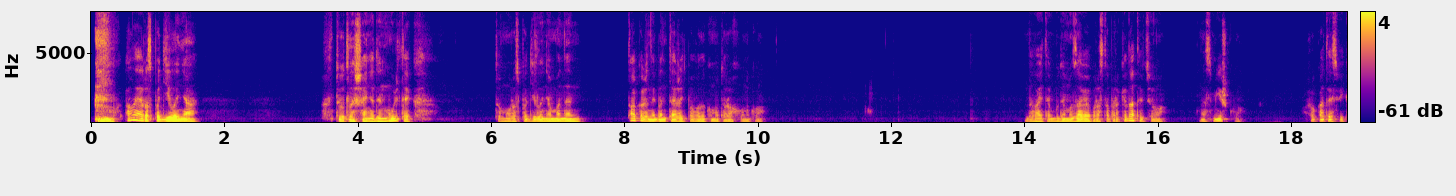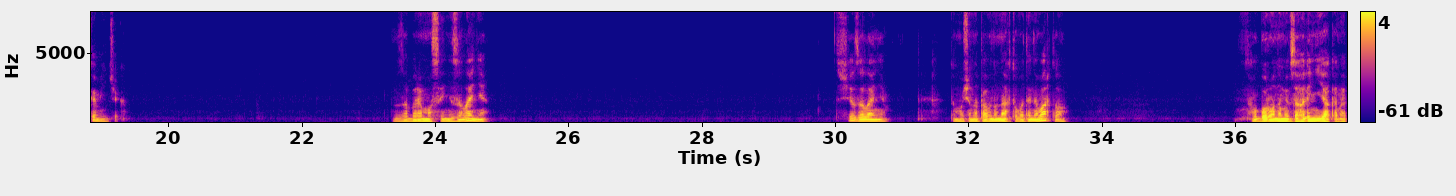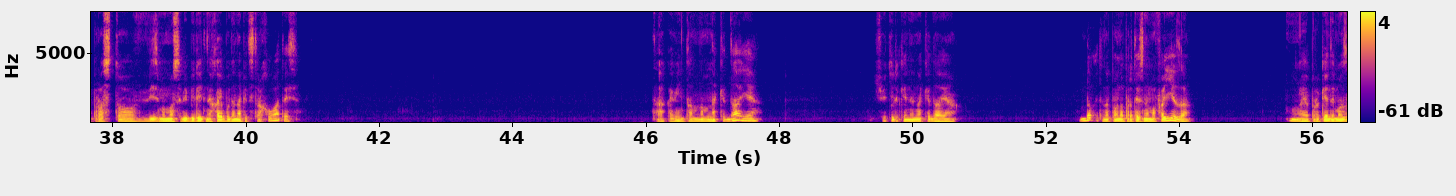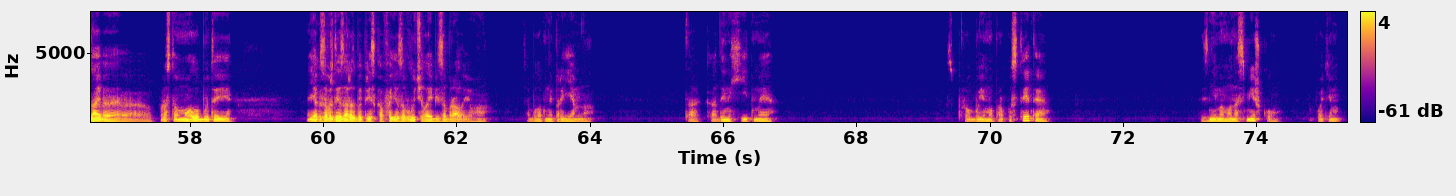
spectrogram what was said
але розподілення тут лише один мультик, тому розподілення в мене також не бентежить по великому то рахунку. Давайте будемо зайве просто прокидати цю насмішку, шукати свій камінчик. Заберемо сині зелені. Ще зелені. Тому що, напевно, нехтувати не варто оборонами взагалі ніякими. Просто візьмемо собі біліт, нехай буде на підстрахуватись. Так, а він там нам накидає. Що тільки не накидає. Давайте, напевно, притиснемо Фаєза. Е, Прокидемо зайве. Просто могло бути, як завжди, зараз би пріска Фаєза влучила і б забрала його. Це було б неприємно. Так, один хід ми спробуємо пропустити. Знімемо насмішку, потім.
